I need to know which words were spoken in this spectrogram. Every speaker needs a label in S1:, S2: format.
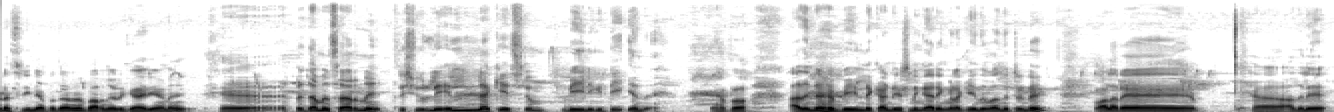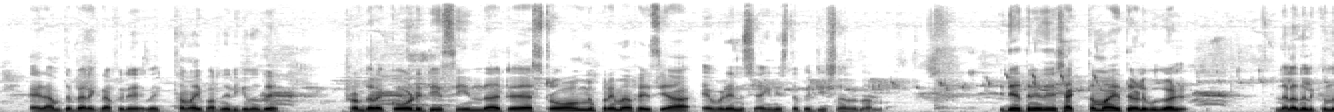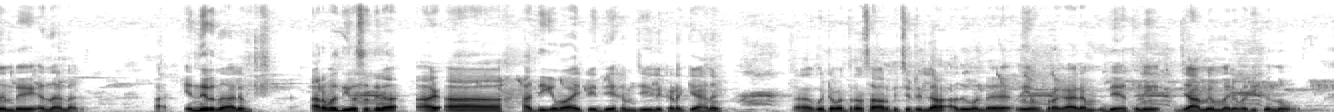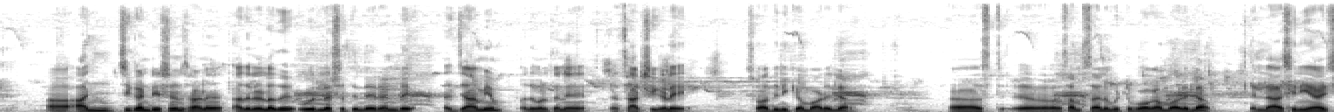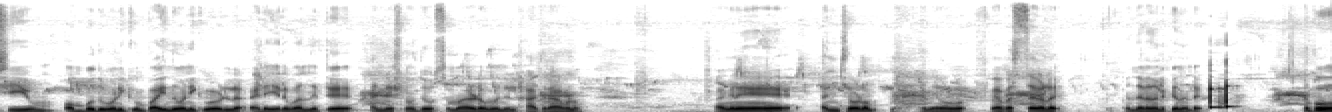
S1: നമ്മുടെ ശ്രീനാഥപ്രതാപൻ പറഞ്ഞൊരു കാര്യമാണ്. പ്രതാപൻ സാറിന് തൃശ്ശൂരിലെ എല്ലാ കേസിലും ബെയിൽ കിട്ടി എന്ന്. അപ്പോൾ അതിന്റെ ബെയിലിന്റെ കണ്ടീഷനും കാര്യങ്ങളൊക്കെ ഇന്ന് വന്നിട്ടുണ്ട്. വളരെ അതിൽ ഏഴാമത്തെ പാരഗ്രാഫിൽ വ്യക്തമായി പറഞ്ഞിരിക്കുന്നത് from the record it is seen that strong prima facie evidence against the petitioner എന്നാണ്. ഇദ്ദേഹത്തിനെതിരെ ശക്തമായ തെളിവുകൾ നിലനിൽക്കുന്നുണ്ട് എന്നാണ്. എന്നിരുന്നാലും അറുപത് ദിവസത്തിന് അധികമായിട്ട് ഇദ്ദേഹം ജയിലിൽ കിടക്കുകയാണ്. കുറ്റപത്രം സമർപ്പിച്ചിട്ടില്ല. അതുകൊണ്ട് നിയമപ്രകാരം ഇദ്ദേഹത്തിന് ജാമ്യം അനുവദിക്കുന്നു. അഞ്ച് കണ്ടീഷൻസാണ് അതിലുള്ളത്. ഒരു ലക്ഷത്തിന്റെ രണ്ട് ജാമ്യം. അതുപോലെ തന്നെ സാക്ഷികളെ സ്വാധീനിക്കാൻ പാടില്ല. സംസ്ഥാനം വിട്ടുപോകാൻ പാടില്ല. എല്ലാ ശനിയാഴ്ചയും ഒമ്പത് മണിക്കും പതിനൊന്ന് മണിക്കും ഇടയിൽ വന്നിട്ട് അന്വേഷണ ഉദ്യോഗസ്ഥന്മാരുടെ മുന്നിൽ ഹാജരാവണം. അങ്ങനെ അഞ്ചോളം വ്യവസ്ഥകൾ നിലനിൽക്കുന്നുണ്ട്. അപ്പോൾ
